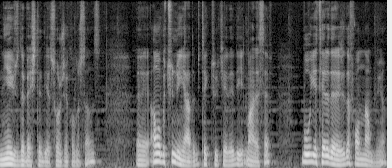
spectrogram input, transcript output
niye yüzde beşte diye soracak olursanız. E, ama bütün dünyada bir tek Türkiye'de değil maalesef bu yeteri derecede fonlanmıyor.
